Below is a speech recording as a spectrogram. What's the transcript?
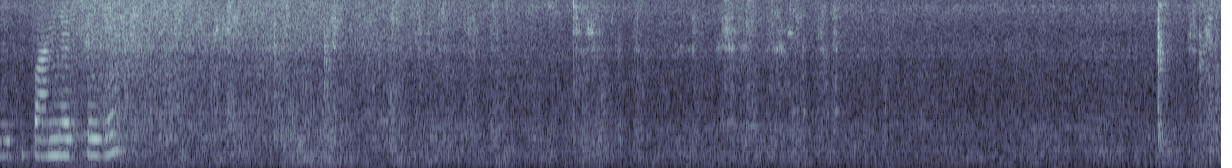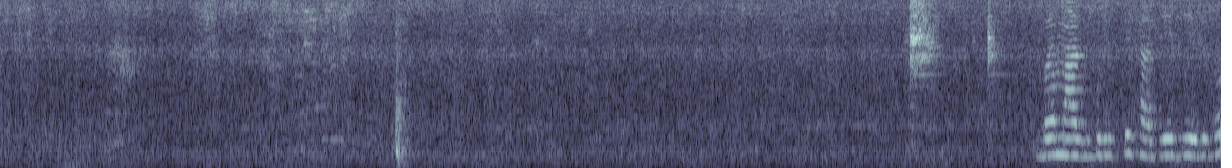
একটু পানি অ্যাড করব এবার মাছগুলিকে সাজিয়ে দিয়ে দেবো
